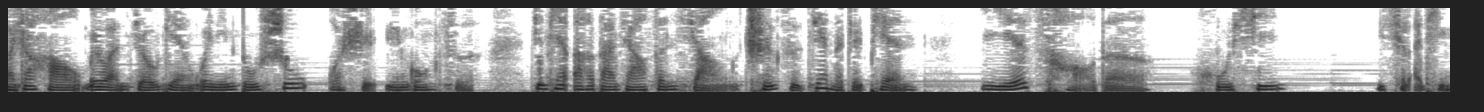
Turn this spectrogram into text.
晚上好，每晚九点为您读书，我是云公子。今天来和大家分享迟子建的这篇《野草的呼吸》，一起来听。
